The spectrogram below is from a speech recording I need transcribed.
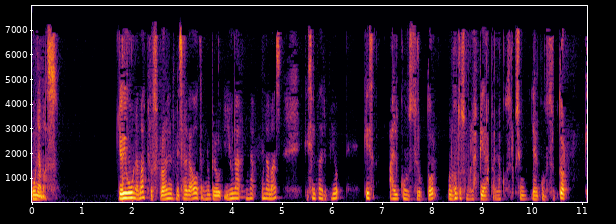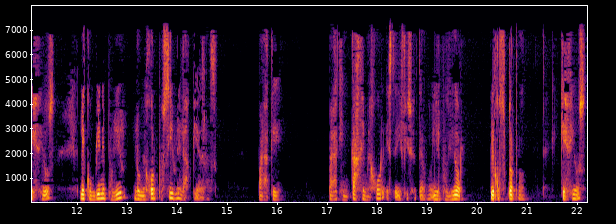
una más. Yo digo una más, pero probablemente me salga otra, ¿no? Pero, y una, una, una más, que es el Padre Pío, que es al constructor, nosotros somos las piedras para la construcción, y al constructor, que es Dios, le conviene pulir lo mejor posible las piedras. ¿Para qué? Para que encaje mejor este edificio eterno. Y el pulidor, el constructor, perdón, que es Dios,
